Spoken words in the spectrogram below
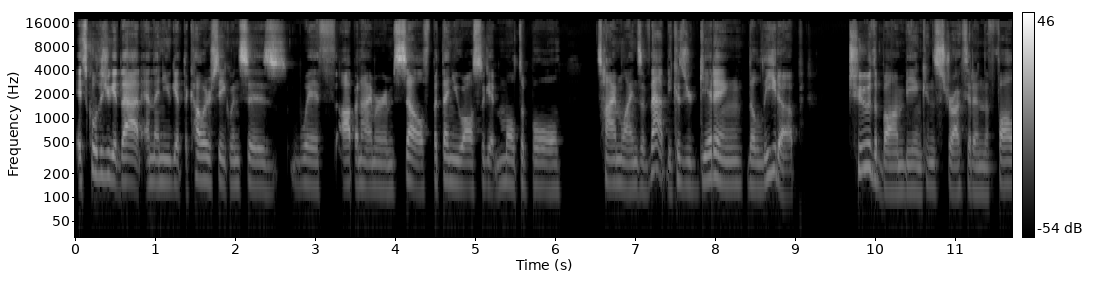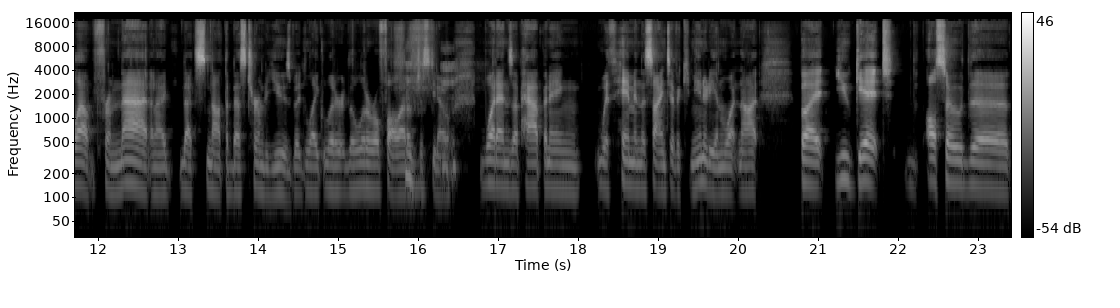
it's cool that you get that and then you get the color sequences with Oppenheimer himself, but then you also get multiple timelines of that because you're getting the lead up to the bomb being constructed and the fallout from that and i that's not the best term to use but like liter- the literal fallout of just you know what ends up happening with him in the scientific community and whatnot. But you get also the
